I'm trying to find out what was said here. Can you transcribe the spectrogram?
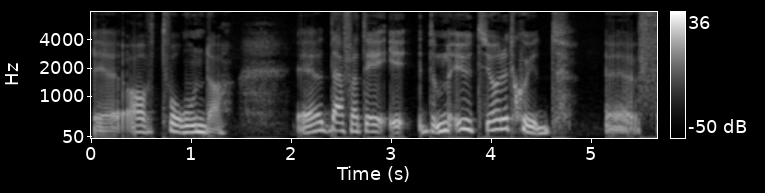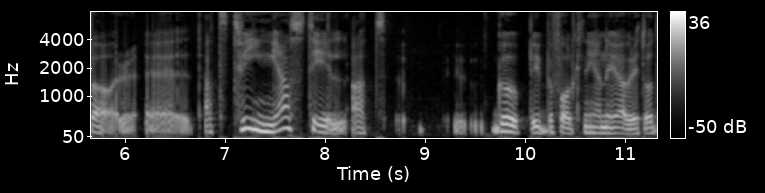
eh, av två onda. Eh, därför att det, de utgör ett skydd för att tvingas till att gå upp i befolkningen i övrigt och,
